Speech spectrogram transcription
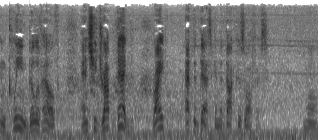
and clean bill of health, and she dropped dead right at the desk in the doctor's office. Well,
